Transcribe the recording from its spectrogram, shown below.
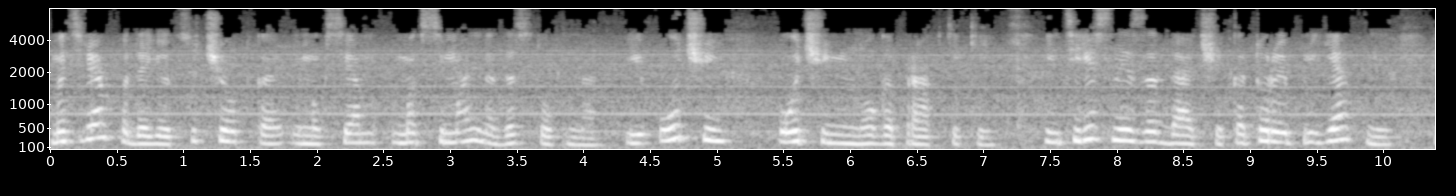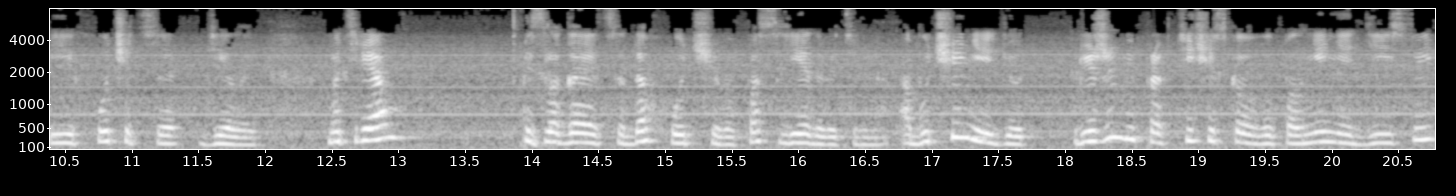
Материал подается четко и максимально доступно. И очень-очень много практики. Интересные задачи, которые приятны и их хочется делать. Материал излагается доходчиво, последовательно. Обучение идет в режиме практического выполнения действий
